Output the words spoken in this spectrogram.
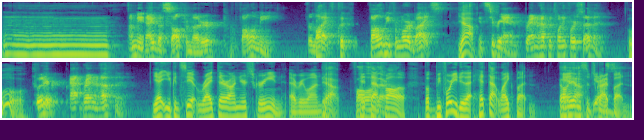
Mm, I mean, I have a self promoter. Follow me for likes. Click follow me for more advice. yeah, Instagram, Brandon Huffman 24 7. ooh, Twitter, at Brandon Huffman. yeah, you can see it right there on your screen, everyone. yeah. Follow hit that there. follow. But before you do that, hit that like button Oh, and yeah. the subscribe Yes. button.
